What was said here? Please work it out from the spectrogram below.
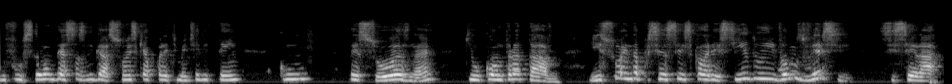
em função dessas ligações que aparentemente ele tem com pessoas né, que o contratavam. Isso ainda precisa ser esclarecido e vamos ver se, se será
